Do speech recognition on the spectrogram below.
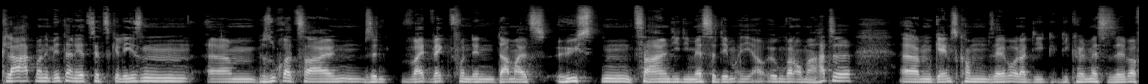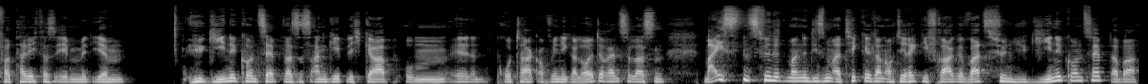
Klar hat man im Internet jetzt gelesen, ähm, Besucherzahlen sind weit weg von den damals höchsten Zahlen, die die Messe dem ja irgendwann auch mal hatte. Ähm, Gamescom selber oder die, die Kölnmesse selber verteidigt das eben mit ihrem Hygienekonzept, was es angeblich gab, um äh, pro Tag auch weniger Leute reinzulassen. Meistens findet man in diesem Artikel dann auch direkt die Frage, was für ein Hygienekonzept, aber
